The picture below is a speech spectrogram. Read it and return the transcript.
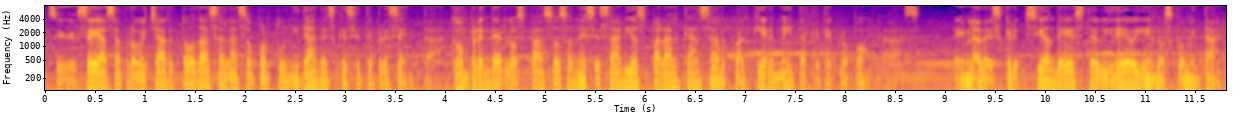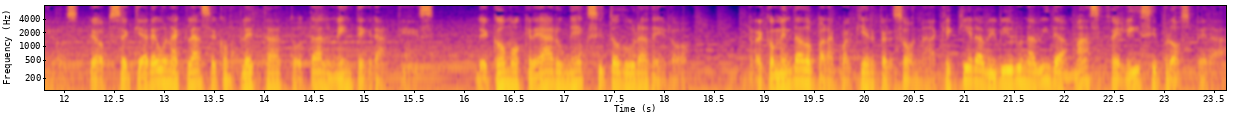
Si deseas aprovechar todas las oportunidades que se te presenta, comprender los pasos necesarios para alcanzar cualquier meta que te propongas, en la descripción de este video y en los comentarios te obsequiaré una clase completa totalmente gratis de cómo crear un éxito duradero, recomendado para cualquier persona que quiera vivir una vida más feliz y próspera.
